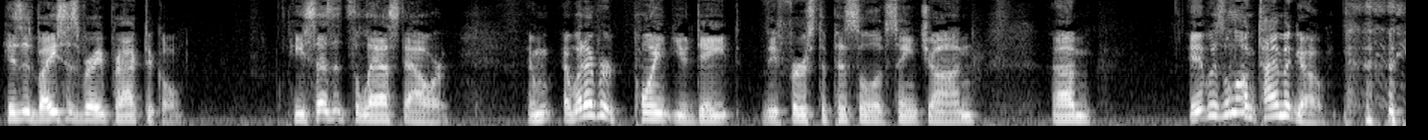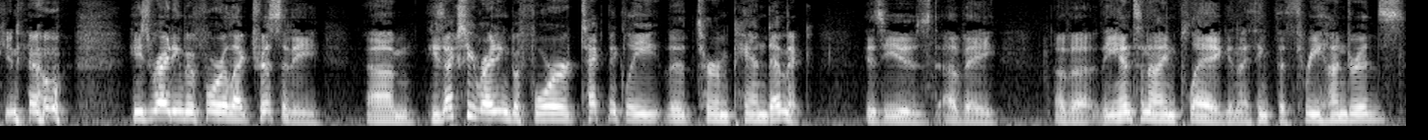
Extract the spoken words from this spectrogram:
his advice is very practical. He says it's the last hour. And at whatever point you date the first epistle of St. John, um, it was a long time ago. you know, he's writing before electricity. Um, he's actually writing before technically the term pandemic is used of a of a the Antonine plague, and I think the 300s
